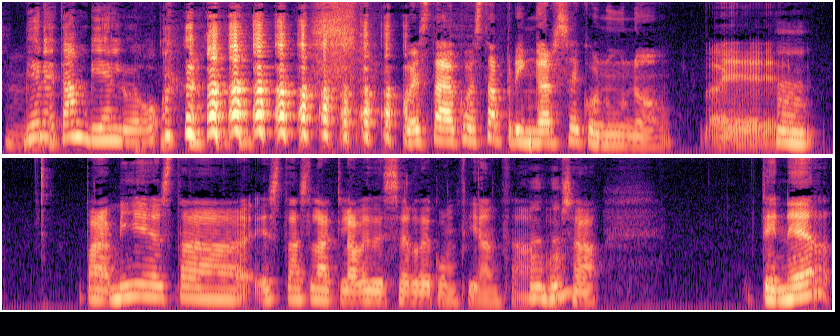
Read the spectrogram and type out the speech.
viene tan bien luego. Cuesta, cuesta pringarse con uno. Eh, Mm. Para mí esta, esta es la clave de ser de confianza. O sea, tener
